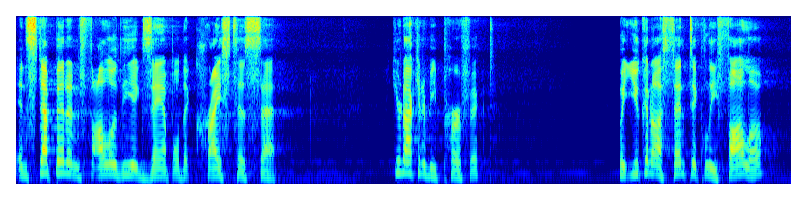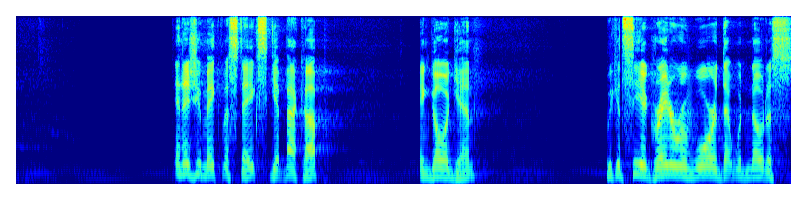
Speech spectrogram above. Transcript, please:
and step in and follow the example that Christ has set, you're not going to be perfect, but you can authentically follow. And as you make mistakes, get back up and go again. We could see a greater reward that would notice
